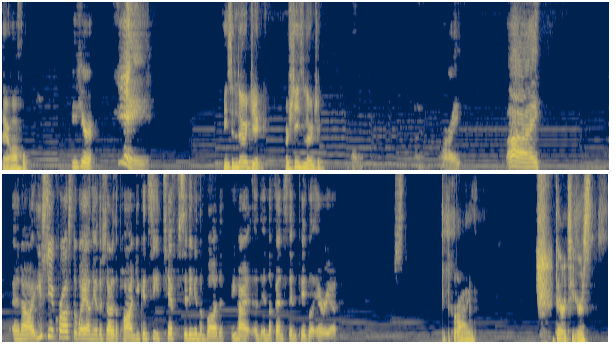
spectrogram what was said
They're awful. You hear, hey, He's allergic. or she's allergic. Oh. All right. Bye. And uh, you see across the way on the other side of the pond, you can see Tiff sitting in the mud behind in the fenced-in piglet area. Crying. There are tears.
